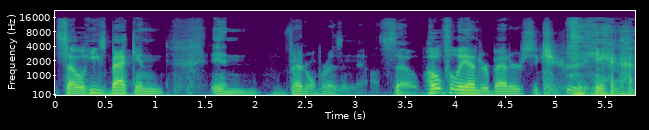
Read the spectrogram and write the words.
So he's back in in federal prison now. So hopefully under better security. yeah.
